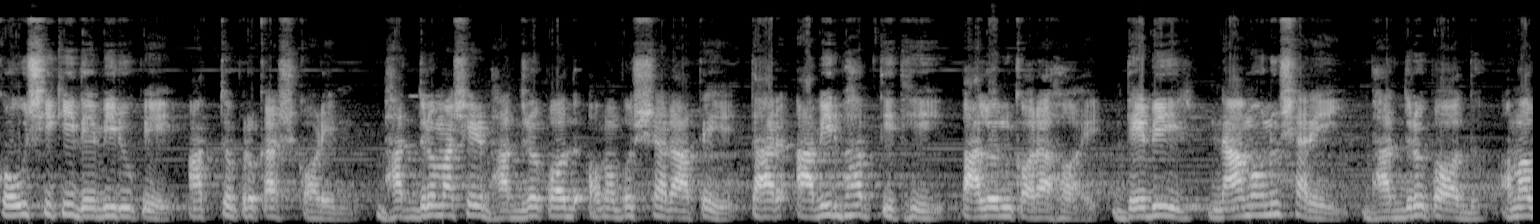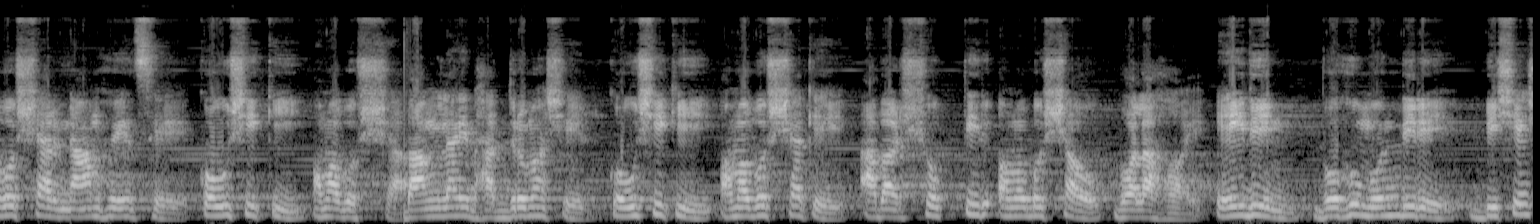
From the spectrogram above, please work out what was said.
কৌশিকী দেবী রূপে আত্মপ্রকাশ করেন। ভাদ্র মাসের ভাদ্রপদ অমাবস্যা রাতে তার আবির্ভাব তিথি পালন করা হয়। দেবীর নাম অনুসারেই ভাদ্রপদ অমাবস্যার নাম হয়েছে কৌশিকী অমাবস্যা। বাংলায় ভাদ্র মাসের কৌশিকী অমাবস্যাকে আবার শক্তির অমাবস্যাও বলা হয়। এই দিন বহু মন্দিরে বিশেষ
